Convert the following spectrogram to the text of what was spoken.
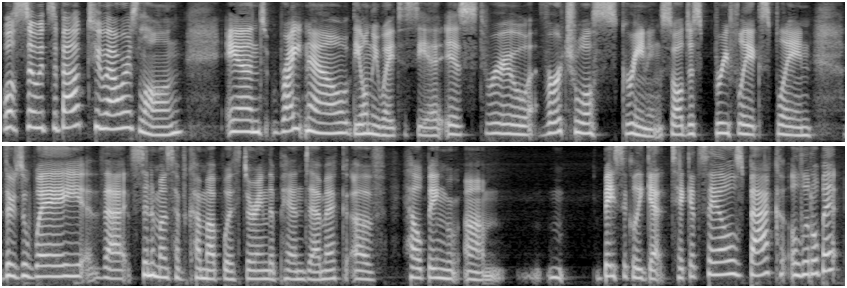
Well, so it's about two hours long. And right now, the only way to see it is through virtual screening. So I'll just briefly explain. There's a way that cinemas have come up with during the pandemic of helping um, basically get ticket sales back a little bit.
